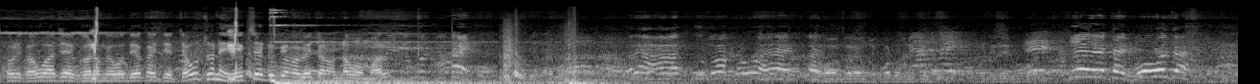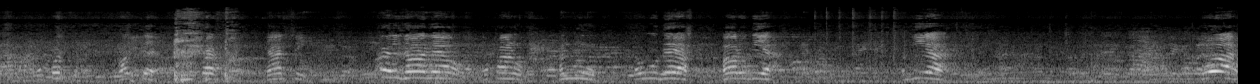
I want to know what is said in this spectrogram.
થોડીક હવા છે ગરમ એવો દેખાય છે. ચૌદસો ને એકસઠ રૂપિયામાં વેચાણો નવો માલ. એકાણું છન્નું ચૌદ છ રૂપિયા અગિયાર સોળ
